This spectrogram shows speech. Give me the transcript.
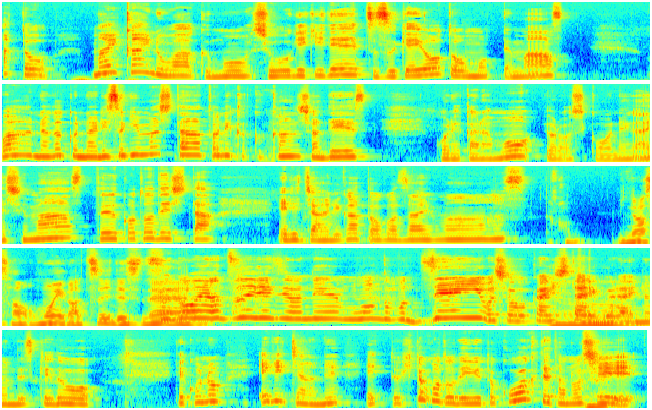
あと、毎回のワークも衝撃で続けようと思ってます。わあ、長くなりすぎました。とにかく感謝です。これからもよろしくお願いします。ということでした。エリちゃんありがとうございます。皆さん思いが熱いですね。すごい熱いですよね。もう本当もう全員を紹介したいぐらいなんですけど。で、このエリちゃんね、えっと、一言で言うと怖くて楽しい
